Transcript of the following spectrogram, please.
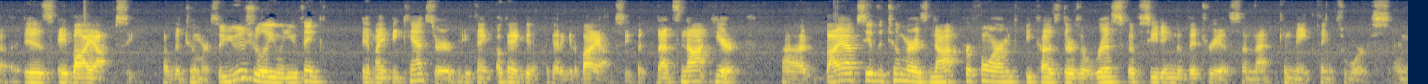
uh, is a biopsy of the tumor. So usually when you think it might be cancer, you think, okay, I got to get a biopsy, but that's not here. Uh, biopsy of the tumor is not performed because there's a risk of seeding the vitreous, and that can make things worse and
